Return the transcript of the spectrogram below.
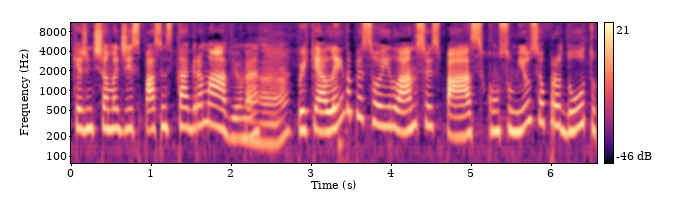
que a gente chama de espaço instagramável, né? Aham. Porque além da pessoa ir lá no seu espaço, consumir o seu produto,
